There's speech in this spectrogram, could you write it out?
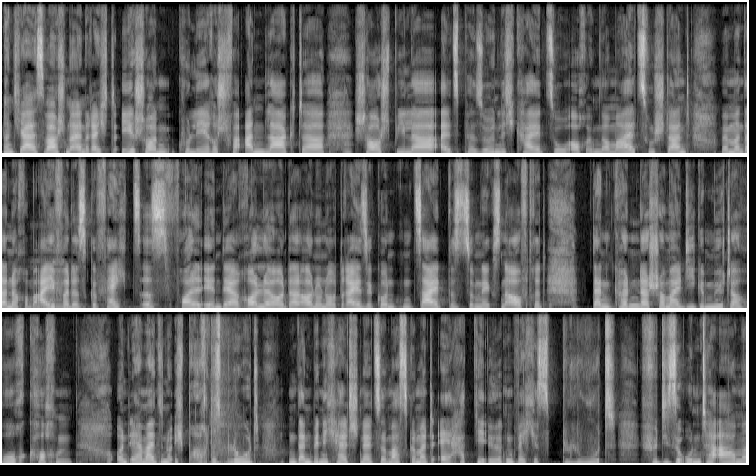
Und ja, es war schon ein recht eh schon cholerisch veranlagter Schauspieler als Persönlichkeit, so auch im Normalzustand. Wenn man dann noch im Eifer des Gefechts ist, voll in der Rolle und dann auch nur noch drei Sekunden Zeit, Zeit bis zum nächsten Auftritt, dann können da schon mal die Gemüter hochkochen. Und er meinte nur, ich brauche das Blut. Und dann bin ich halt schnell zur Maske und meinte, ey, habt ihr irgendwelches Blut für diese Unterarme?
